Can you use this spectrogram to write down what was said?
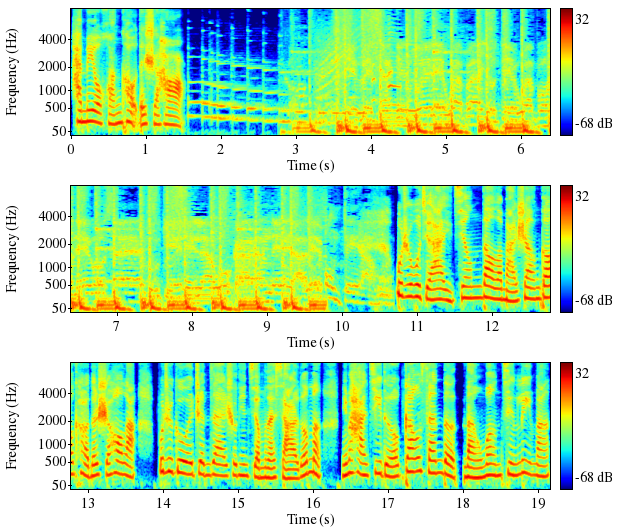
还没有还口的时候。不知不觉啊，已经到了马上高考的时候了。不知各位正在收听节目的小耳朵们，你们还记得高三的难忘经历吗？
